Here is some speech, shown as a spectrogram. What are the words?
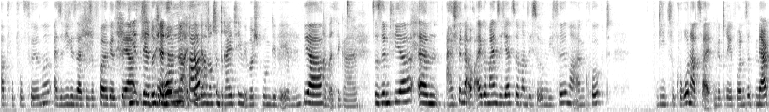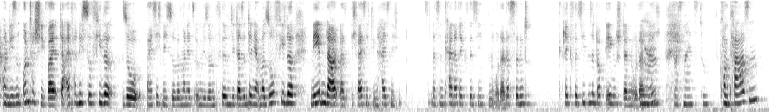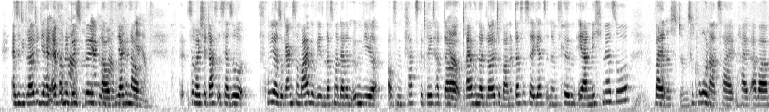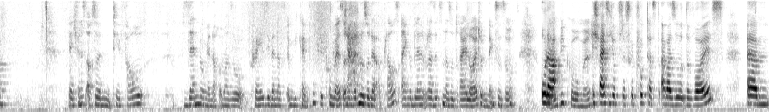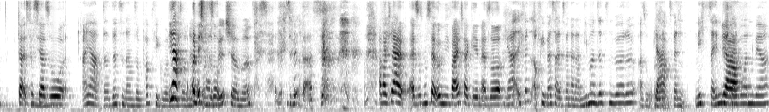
apropos Filme, also wie gesagt, diese Folge ist sehr. Die ist sehr durcheinander. Ich glaube, wir haben auch schon drei Themen übersprungen, die wir eben. Ja. Aber ist egal. So sind wir. Ähm, aber ich finde auch allgemein so jetzt, wenn man sich so irgendwie Filme anguckt, die zu Corona-Zeiten gedreht worden sind, merkt man diesen Unterschied, weil da einfach nicht so viele, so, weiß ich nicht, so, wenn man jetzt irgendwie so einen Film sieht, da sind dann ja immer so viele Nebendarsteller, ich weiß nicht, den heißt nicht das sind keine Requisiten, oder? Das sind Requisiten sind doch Gegenstände, oder ja. nicht? Was meinst du? Komparsen? Also die Leute, die halt ja, einfach Komparsen. nur durchs Bild ja, laufen. Ja, genau. Ja, Zum Beispiel, das ist ja so früher so ganz normal gewesen, dass man da dann irgendwie auf dem Platz gedreht hat, da 300 Leute waren. Und das ist ja jetzt in dem Film eher nicht mehr so, weil zu Corona-Zeiten halt, aber. Ja, ich finde es auch so in TV Sendungen auch immer so crazy, wenn das irgendwie kein Publikum mehr ist und ja. dann wird nur so der Applaus eingeblendet oder sitzen da so drei Leute und denkst du so, oder irgendwie komisch. Ich weiß nicht, ob du das geguckt hast, aber so The Voice, ähm, da ist es mhm. ja so. Ah ja, da sitzen dann so Pappfiguren ja, und so, ne? Und ich und war so, Bildschirme. Was ist denn das? aber klar, also es muss ja irgendwie weitergehen. Also ja, ich finde es auch viel besser, als wenn da dann niemand sitzen würde. Also ja. als wenn nichts dahingestellt ja. worden wäre.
